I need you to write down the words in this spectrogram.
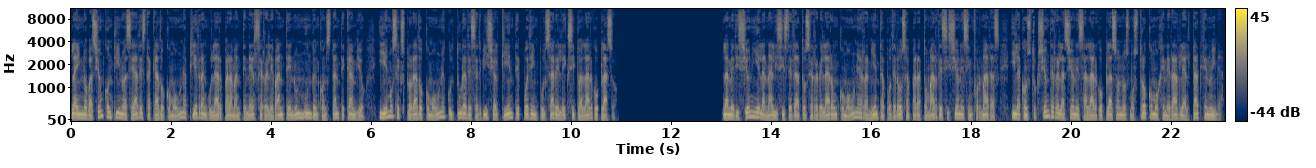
La innovación continua se ha destacado como una piedra angular para mantenerse relevante en un mundo en constante cambio, y hemos explorado cómo una cultura de servicio al cliente puede impulsar el éxito a largo plazo. La medición y el análisis de datos se revelaron como una herramienta poderosa para tomar decisiones informadas, y la construcción de relaciones a largo plazo nos mostró cómo generar lealtad genuina.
